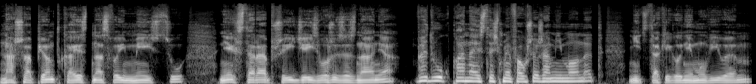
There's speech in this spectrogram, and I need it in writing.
Nasza piątka jest na swoim miejscu. Niech stara przyjdzie i złoży zeznania. Według pana jesteśmy fałszerzami monet? Nic takiego nie mówiłem.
